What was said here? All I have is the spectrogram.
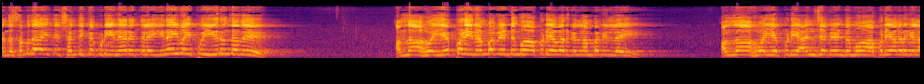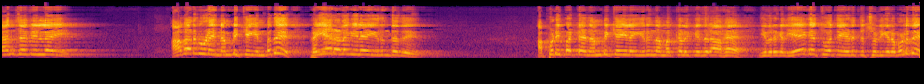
அந்த சமுதாயத்தை சந்திக்கக்கூடிய நேரத்தில் இணை வைப்பு இருந்தது. அல்லாஹுவை எப்படி நம்ப வேண்டுமோ அப்படி அவர்கள் நம்பவில்லை. அல்லாஹுவை எப்படி அஞ்ச வேண்டுமோ அப்படி அவர்கள் அஞ்சவில்லை. அவர்களுடைய நம்பிக்கை என்பது பெயரளவிலே இருந்தது. அப்படிப்பட்ட நம்பிக்கையில இருந்த மக்களுக்கு எதிராக இவர்கள் ஏகத்துவத்தை எடுத்துச் சொல்கிற பொழுது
